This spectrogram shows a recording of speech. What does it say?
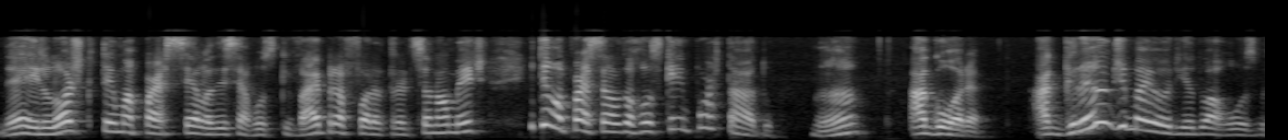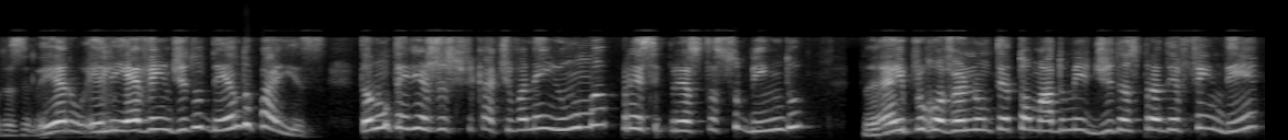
Né? E lógico que tem uma parcela desse arroz que vai para fora tradicionalmente e tem uma parcela do arroz que é importado. Né? Agora, a grande maioria do arroz brasileiro ele é vendido dentro do país. Então não teria justificativa nenhuma para esse preço estar tá subindo né? e para o governo não ter tomado medidas para defender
